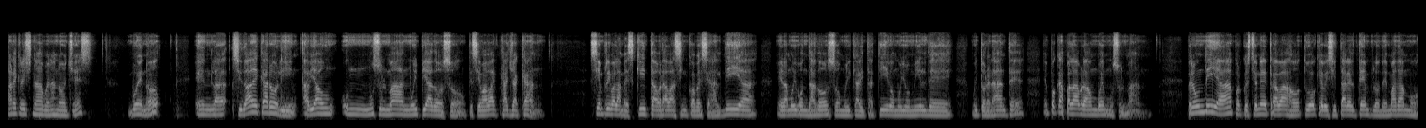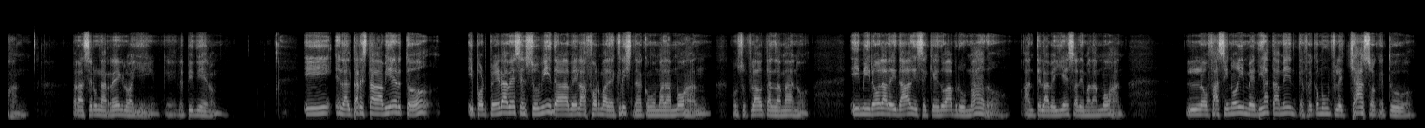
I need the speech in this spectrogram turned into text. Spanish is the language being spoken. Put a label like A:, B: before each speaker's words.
A: Hare Krishna, buenas noches. Bueno, en la ciudad de Karoli había un, un musulmán muy piadoso que se llamaba Kayakan. Siempre iba a la mezquita, oraba cinco veces al día, era muy bondadoso, muy caritativo, muy humilde, muy tolerante. En pocas palabras, un buen musulmán. Pero un día, por cuestiones de trabajo, tuvo que visitar el templo de Madame Mohan para hacer un arreglo allí que le pidieron. Y el altar estaba abierto y por primera vez en su vida ve la forma de Krishna como Madame Mohan con su flauta en la mano y miró la deidad y se quedó abrumado ante la belleza de Madame Mohan lo fascinó inmediatamente, fue como un flechazo que tuvo.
